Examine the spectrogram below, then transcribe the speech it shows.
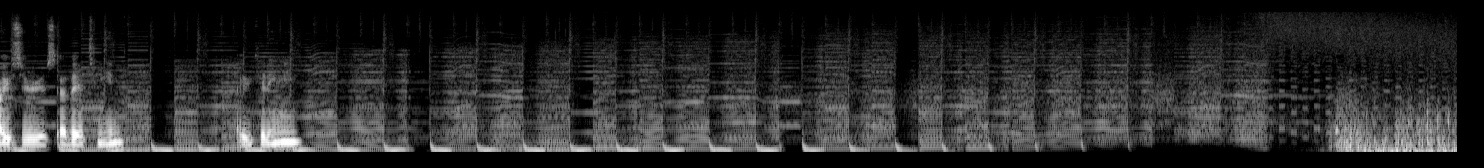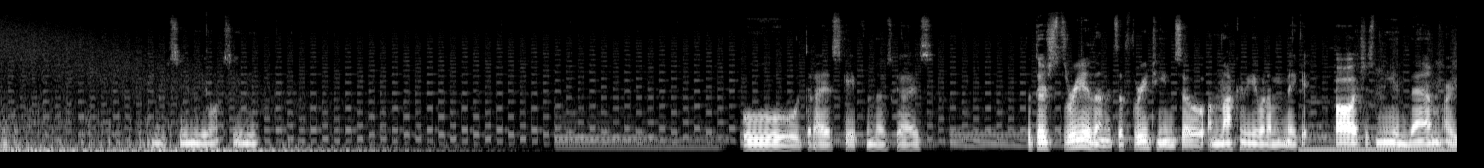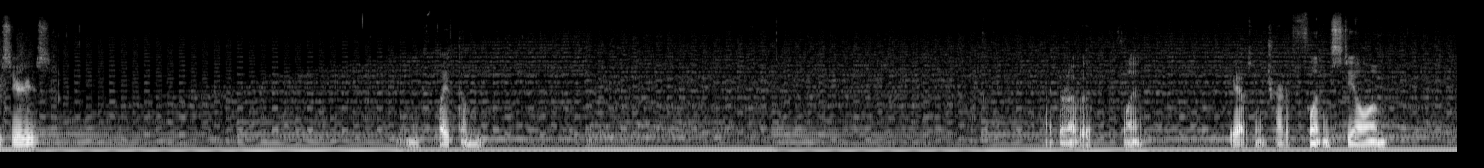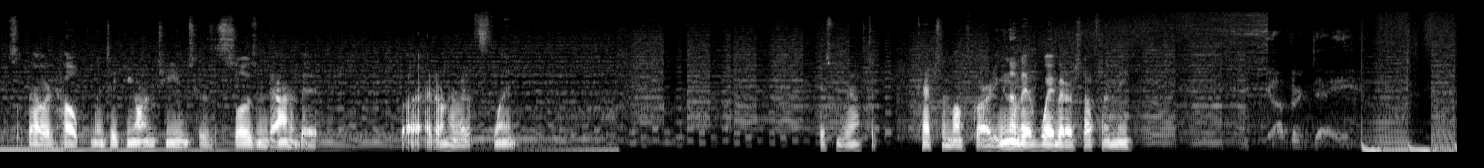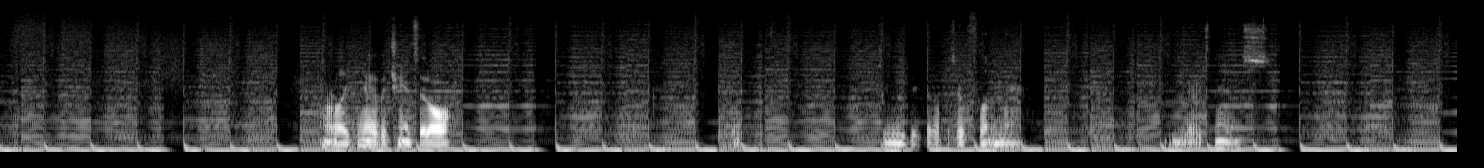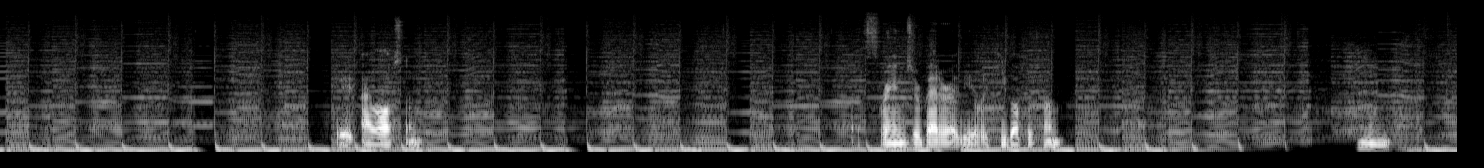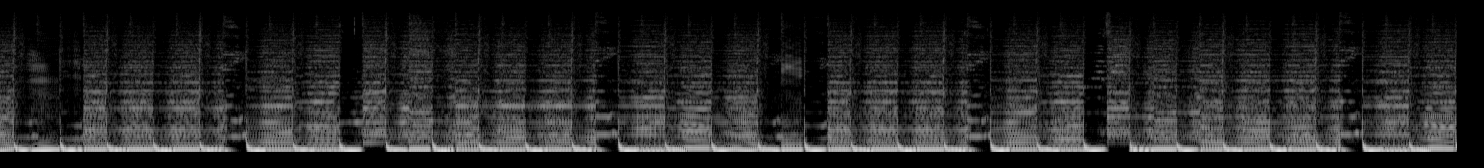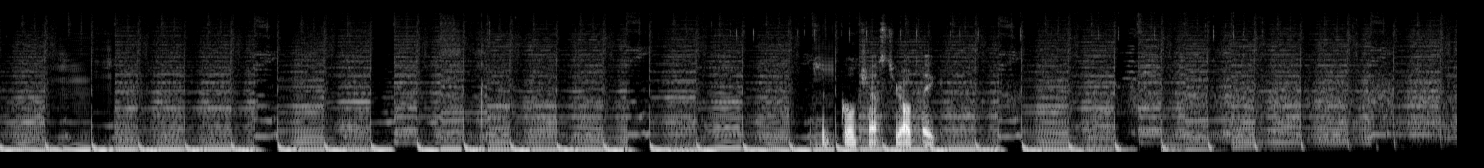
Are you serious? Are they a team? Are you kidding me? You don't see me, you don't see me. Ooh, did I escape from those guys? But there's three of them. It's a three team, so I'm not going to be able to make it. Oh, it's just me and them? Are you serious? Fight them. I don't have a flint. Yeah, I was to try to flint and steel them. So that would help when taking on teams because it slows them down a bit. But I don't have a flint. Guess I'm gonna have to catch them off guard, even though they have way better stuff than me. I don't really think I have a chance at all. You need to pick that up. Is there flint in there? And there's. Wait, I lost them. frames are better, I'd be able to keep up with them. Hmm. A gold chest here I'll take.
